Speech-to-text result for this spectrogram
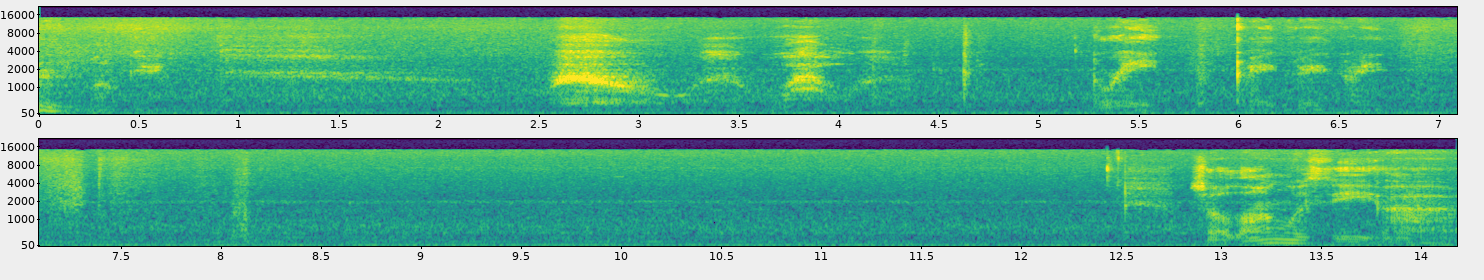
okay. Whew. Wow. Great, great, great, great. So along with the uh,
